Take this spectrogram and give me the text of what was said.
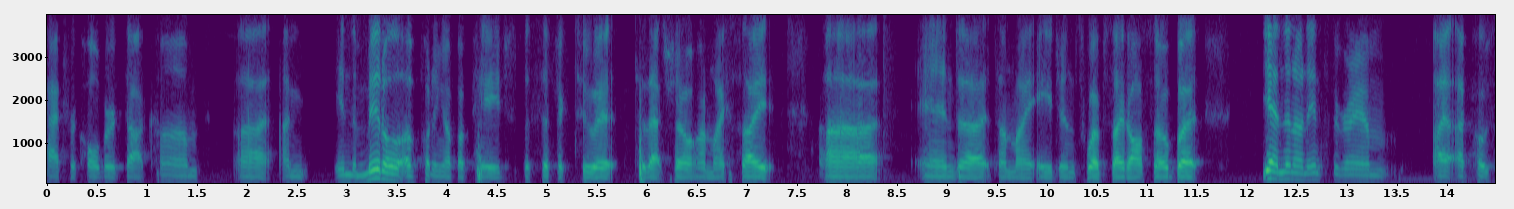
patrickholbert.com. Uh, I'm in the middle of putting up a page specific to it to that show on my site, uh, and uh, it's on my agent's website also. But yeah, and then on Instagram, I, I post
